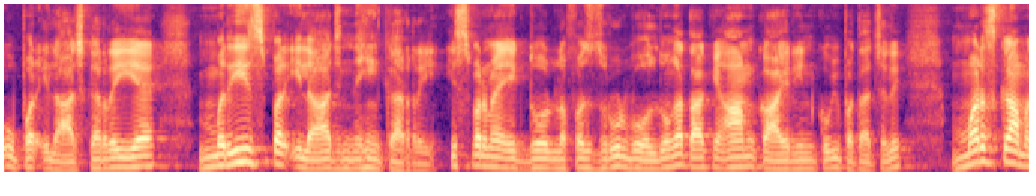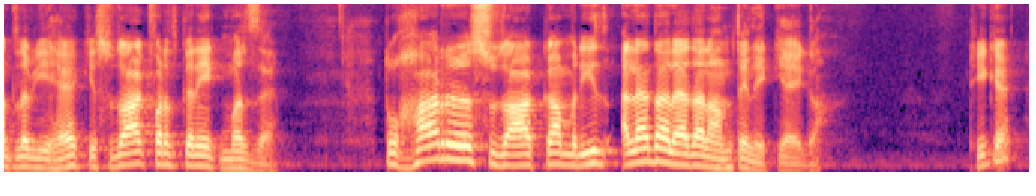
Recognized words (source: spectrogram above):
ऊपर इलाज कर रही है, मरीज़ पर इलाज नहीं कर रही। इस पर मैं एक दो लफ्ज़ ज़रूर बोल दूँगा ताकि आम कायरीन को भी पता चले। मर्ज़ का मतलब ये है कि सुजाक फ़र्ज़ करें, एक मर्ज़ है। तो हर सुजाक का मरीज़ अलहदा अलामतें लेके आएगा। ठीक है?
